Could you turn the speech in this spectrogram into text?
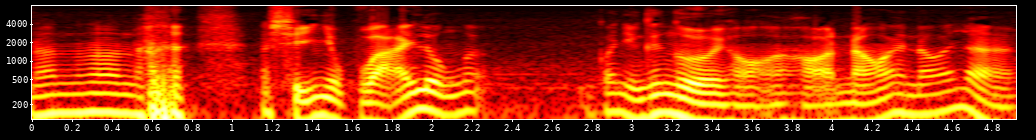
nó nó nó, nó sỉ nhục vãi luôn á. Có những cái người họ họ nói nói là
